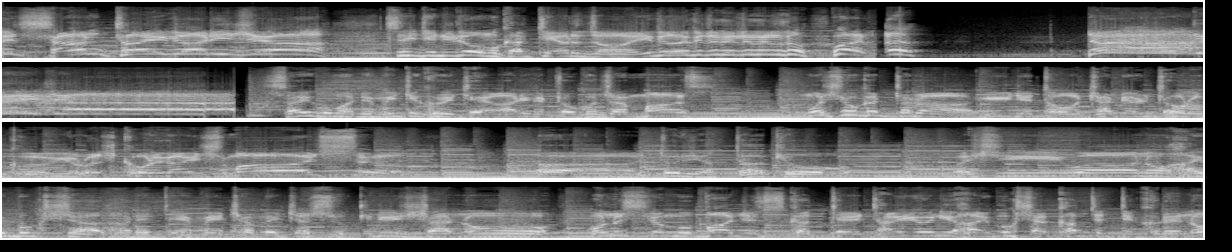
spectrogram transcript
率3体狩りじゃ。ついでにローも買ってやるぞ。行くぞ行くぞ行くぞ行くぞ。わあなんでじゃ。最後まで見てくれてありがとうございます。もしよかったらいいねとチャンネル登録よろしくお願いします。ああどれやった今日。わしはあの敗北者が出てめちゃめちゃスッキリしたの。お主らもバージェス使って大量に敗北者買ってってくれの。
